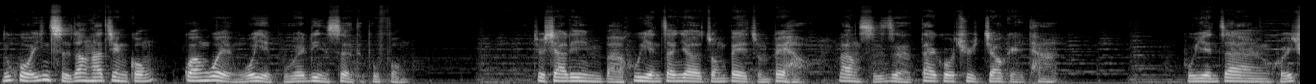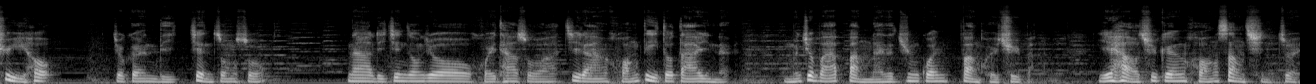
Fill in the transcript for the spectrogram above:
如果因此让他建功，官位我也不会吝啬的不封。”就下令把呼延赞要的装备准备好，让使者带过去交给他。呼延赞回去以后，就跟李建忠说。那李建忠就回他说：“啊，既然皇帝都答应了，我们就把绑来的军官放回去吧，也好去跟皇上请罪。”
